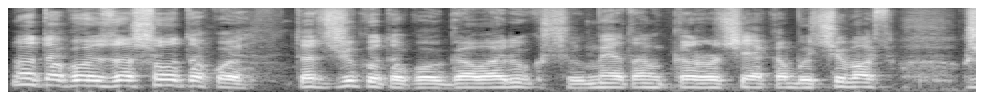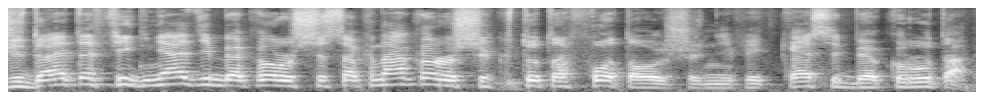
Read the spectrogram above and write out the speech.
Ну, такой зашел такой, таджику такой, говорю, что у меня там, короче, якобы чувак, говорит, да это фигня тебя, короче, с окна, короче, кто-то фотал, что нифига себе круто.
